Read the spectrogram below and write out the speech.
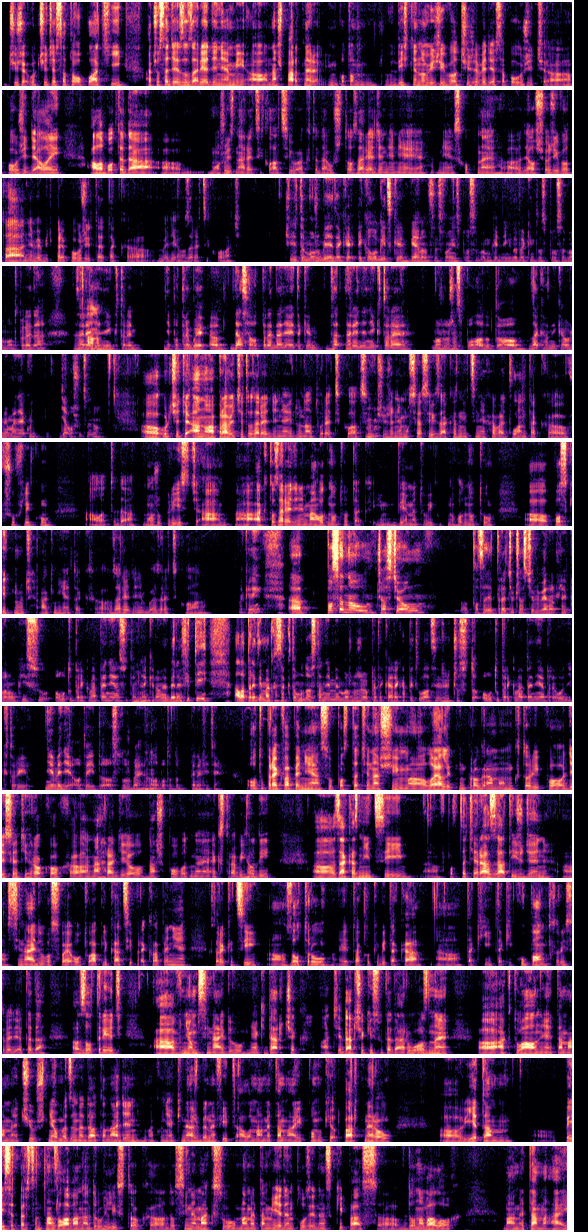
Čiže určite sa to oplatí. A čo sa deje so zariadeniami, náš partner im potom vdýchne nový život, čiže vedia sa použiť, použiť ďalej alebo teda uh, môžu ísť na recykláciu, ak teda už to zariadenie nie je, nie je schopné uh, ďalšieho života a nevie byť prepoužité, tak uh, vedia ho zrecyklovať. Čiže to môžu byť aj také ekologické Vianoce svojím spôsobom, keď niekto takýmto spôsobom odpredá zariadenie, ano. ktoré nepotrebuje. Dá sa odpredať aj také zariadenie, ktoré možno, že z pohľadu toho zákazníka už nemá nejakú ďalšiu cenu? Určite áno a práve tieto zariadenia idú na tú recykláciu, mm-hmm. čiže nemusia si ich zákazníci nechávať len tak v šufliku, ale teda môžu prísť a, a ak to zariadenie má hodnotu, tak im vieme tú výkupnú hodnotu poskytnúť, ak nie, tak zariadenie bude zrecyklované. OK. Poslednou časťou v podstate treťou časťou Vianočnej ponuky sú O2 prekvapenia, sú tam mhm. nejaké nové benefity, ale predtým, ako sa k tomu dostaneme, možno, že opäť taká rekapitulácia, že čo sú to O2 prekvapenia pre ľudí, ktorí nevedia o tejto službe mm. alebo o tomto benefite. O2 prekvapenia sú v podstate našim lojalitným programom, ktorý po desiatich rokoch nahradil naše pôvodné extra výhody. Zákazníci v podstate raz za týždeň si nájdú vo svojej O2 aplikácii prekvapenie, ktoré keď si zotrú, je to ako keby taká, taký, taký kupón, ktorý si vedia teda zotrieť a v ňom si nájdú nejaký darček. A tie darčeky sú teda rôzne, Aktuálne tam máme či už neobmedzené dáta na deň, ako nejaký náš benefit, ale máme tam aj ponuky od partnerov. Je tam 50% zľava na druhý listok do Cinemaxu, máme tam 1 plus 1 skipas v Donovaloch, máme tam aj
